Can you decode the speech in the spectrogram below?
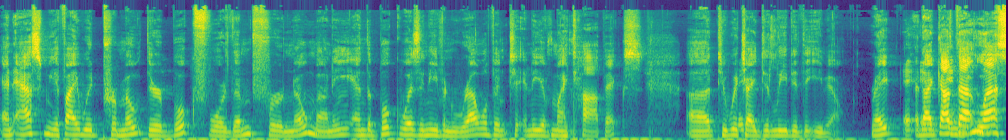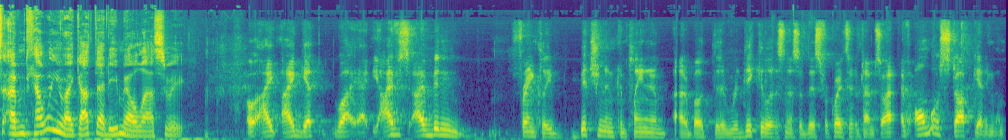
and asked me if I would promote their book for them for no money. And the book wasn't even relevant to any of my topics, uh, to which I deleted the email. Right. And, and I got and that he, last, I'm telling you, I got that email last week. Oh, I, I get, well, I, I've, I've been frankly bitching and complaining about the ridiculousness of this for quite some time. So I've almost stopped getting them.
